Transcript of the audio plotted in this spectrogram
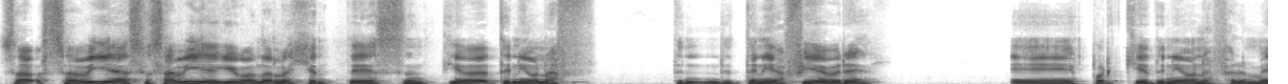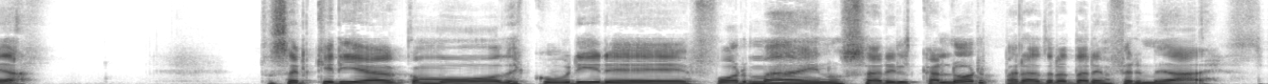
sa- sabía, se sabía que cuando la gente sentía, tenía, una, ten- tenía fiebre, eh, es porque tenía una enfermedad. Entonces él quería como descubrir eh, formas en usar el calor para tratar enfermedades.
